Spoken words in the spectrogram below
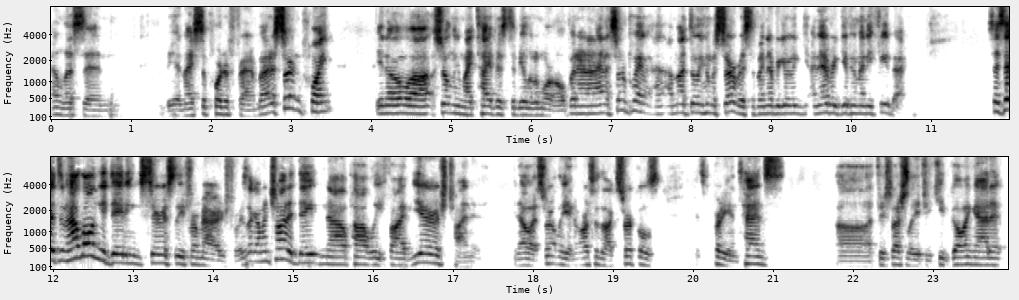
and listen, be a nice supportive friend. But at a certain point, you know, uh, certainly my type is to be a little more open. And at a certain point, I'm not doing him a service if I never give I never give him any feedback. So I said to him, "How long are you dating seriously for marriage for?" He's like, "I've been trying to date now probably five years. Trying to, you know, certainly in Orthodox circles, it's pretty intense, uh, especially if you keep going at it."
